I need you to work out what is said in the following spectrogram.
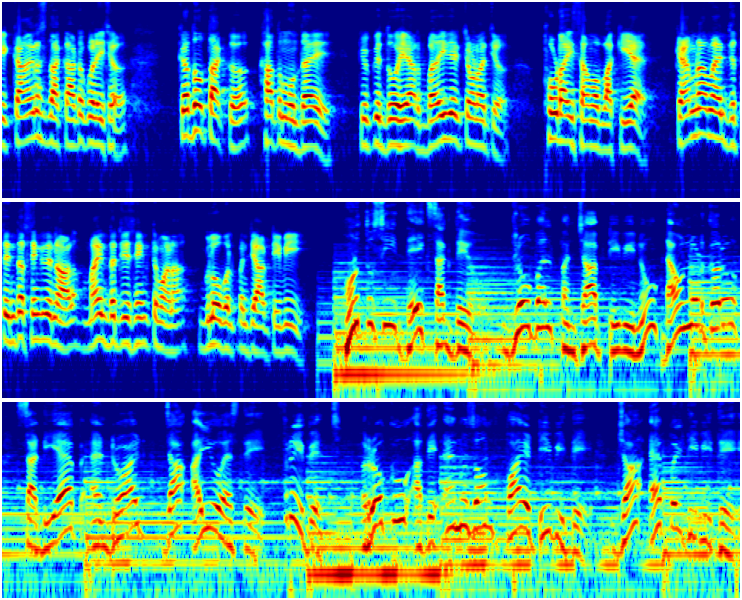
ਕਿ ਕਾਂਗਰਸ ਦਾ ਕਾਟੋ ਕਲੇਸ਼ ਕਦੋਂ ਤੱਕ ਖਤਮ ਹੁੰਦਾ ਹੈ ਕਿਉਂਕਿ 2022 ਦੇ ਚੋਣਾਂ 'ਚ ਥੋੜਾ ਹੀ ਸਮਾਂ ਬਾਕੀ ਹੈ। ਕੈਮਰਾਮੈਨ ਜਤਿੰਦਰ ਸਿੰਘ ਦੇ ਨਾਲ ਮੈਂ ਇੰਦਰਜੀਤ ਸਿੰਘ ਟਵਾਣਾ, ਗਲੋਬਲ ਪੰਜਾਬ ਟੀਵੀ। ਹੁਣ ਤੁਸੀਂ ਦੇਖ ਸਕਦੇ ਹੋ ਗਲੋਬਲ ਪੰਜਾਬ ਟੀਵੀ ਨੂੰ ਡਾਊਨਲੋਡ ਕਰੋ ਸਾਡੀ ਐਪ ਐਂਡਰੋਇਡ ਜਾਂ iOS ਤੇ, ਫ੍ਰੀ ਵਿੱਚ। Roku ਅਤੇ Amazon Fire TV ਤੇ ਜਾਂ Apple TV ਤੇ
